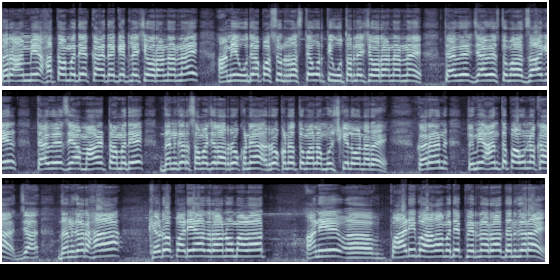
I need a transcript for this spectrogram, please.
तर आम्ही हातामध्ये कायदा घेतल्याशिवाय राहणार नाही. आम्ही उद्यापासून रस्त्यावरती उतरल्याशिवाय राहणार नाही. त्यावेळेस ज्यावेळेस तुम्हाला जाग येईल त्यावेळेस या महाराष्ट्रामध्ये धनगर समाजाला रोखण्या रोखणं तुम्हाला मुश्किल होणार आहे. कारण तुम्ही अंत पाहू नका. ज्या धनगर हा खेडोपाड्यात रानोमाळात आणि पहाडी भागामध्ये फिरणारा धनगर आहे.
